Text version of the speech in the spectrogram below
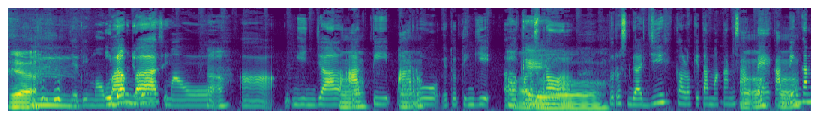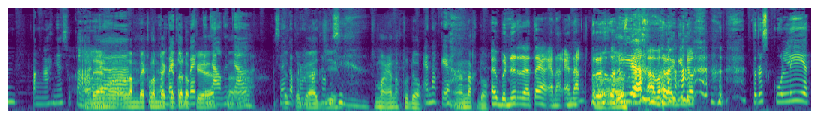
Ya. Hmm. Jadi mau Udang juga babat, mau Heeh. uh, ginjal, Heeh. hati, paru itu tinggi uh, Oke. kolesterol. Aduh. Terus gaji kalau kita makan sate kambing heeh. kan tengahnya suka Ada ada, yang lembek-lembek gitu dok ya. kenyal-kenyal. Heeh. Saya nggak Itu pernah makan gaji. sih. Cuma enak tuh dok. Enak ya. Enak dok. eh bener ternyata yang enak-enak terus Oh. terus Iya. Apalagi dok Terus kulit.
